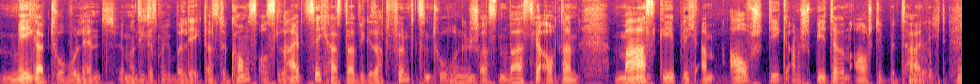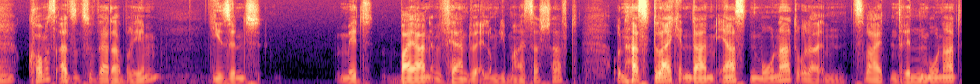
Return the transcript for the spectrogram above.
mega turbulent, wenn man sich das mal überlegt. Also du kommst aus Leipzig, hast da wie gesagt 15 Tore mhm. geschossen, warst ja auch dann maßgeblich am Aufstieg, am späteren Aufstieg beteiligt. Mhm. Kommst also zu Werder Bremen, die sind mit Bayern im Fernduell um die Meisterschaft und hast gleich in deinem ersten Monat oder im zweiten, dritten mhm. Monat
